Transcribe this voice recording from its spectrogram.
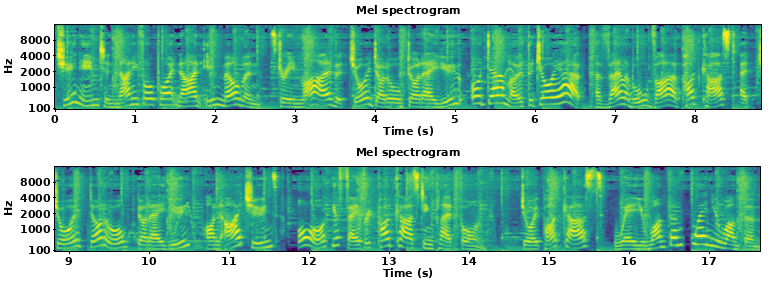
Tune in to 94.9 in Melbourne. Stream live at joy.org.au or download the Joy app. Available via podcast at joy.org.au on iTunes or your favourite podcasting platform. Joy Podcasts, where you want them, when you want them.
